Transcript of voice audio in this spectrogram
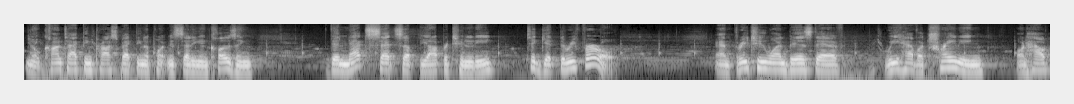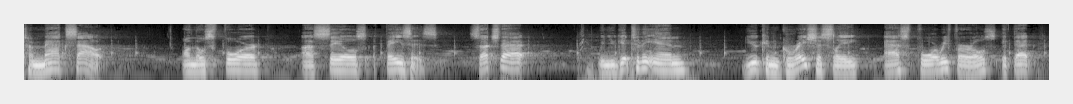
you know contacting, prospecting, appointment setting and closing, then that sets up the opportunity to get the referral. And 321 BizDev, we have a training on how to max out on those four uh, sales phases, such that when you get to the end, you can graciously ask for referrals. If that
